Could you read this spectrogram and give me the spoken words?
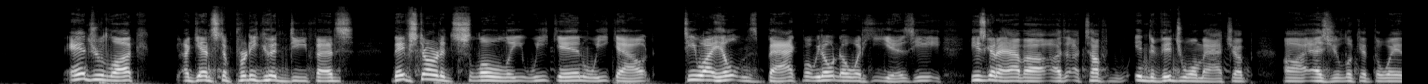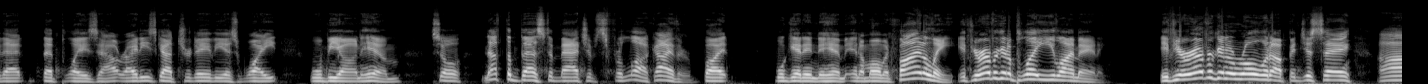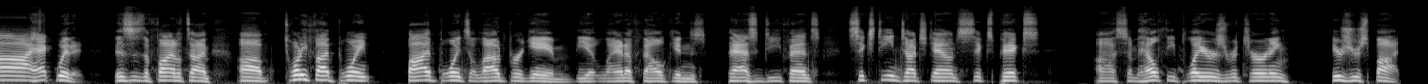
Andrew Luck against a pretty good defense. They've started slowly, week in, week out. T.Y. Hilton's back, but we don't know what he is. He he's going to have a, a, a, tough individual matchup uh, as you look at the way that that plays out. Right, he's got Tre'Davious White will be on him, so not the best of matchups for Luck either. But we'll get into him in a moment. Finally, if you're ever going to play Eli Manning, if you're ever going to roll it up and just say, ah, heck with it, this is the final time. Uh, 25.5 points allowed per game. The Atlanta Falcons pass defense, 16 touchdowns, six picks, uh, some healthy players returning. Here's your spot.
